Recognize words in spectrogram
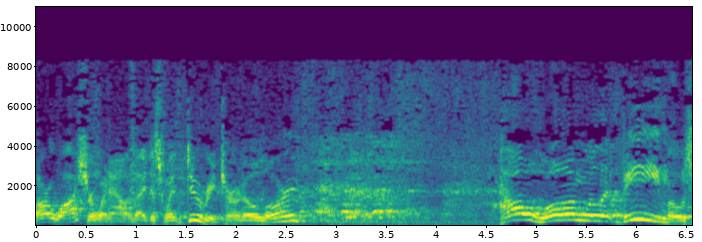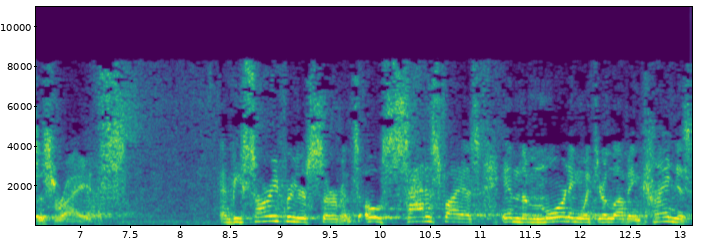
Our washer went out and I just went, do return, O Lord. How long will it be, Moses writes and be sorry for your servants. Oh, satisfy us in the morning with your loving kindness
